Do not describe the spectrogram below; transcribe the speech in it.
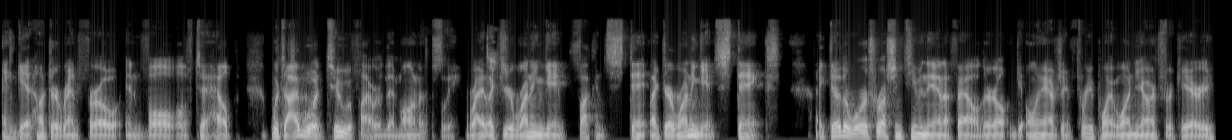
and get Hunter Renfrow involved to help. Which I would too if I were them, honestly, right? Like your running game fucking stink. Like their running game stinks. Like they're the worst rushing team in the NFL. They're only averaging 3.1 yards per carry.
